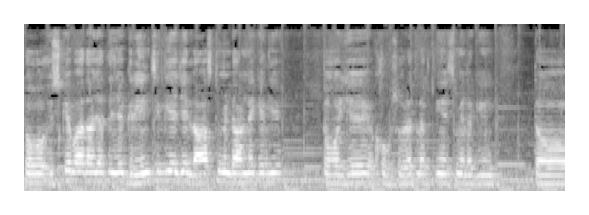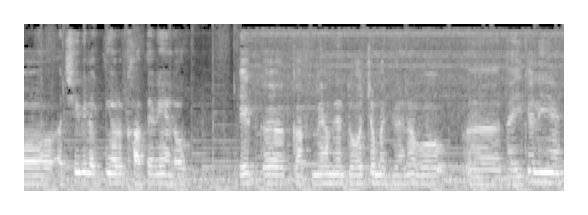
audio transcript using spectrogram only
तो इसके बाद आ जाती है ये ग्रीन चिली है, ये लास्ट में डालने के लिए। तो ये खूबसूरत लगती हैं इसमें लगी हुई। तो अच्छी भी लगती हैं और खाते भी हैं लोग। एक कप में हमने दो चम्मच जो है ना, वो दही के लिए हैं,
